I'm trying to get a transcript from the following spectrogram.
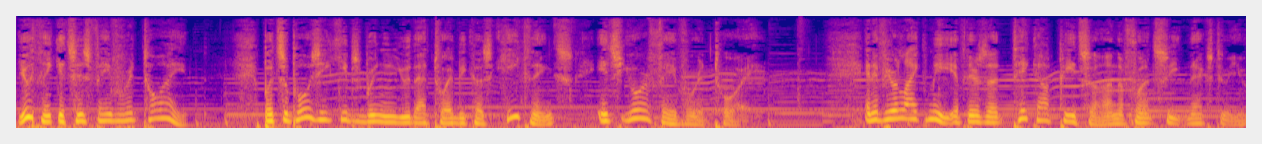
you think it's his favorite toy. But suppose he keeps bringing you that toy because he thinks it's your favorite toy. And if you're like me, if there's a takeout pizza on the front seat next to you,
